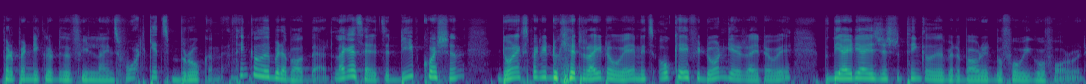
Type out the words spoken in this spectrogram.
perpendicular to the field lines? What gets broken? Think a little bit about that. Like I said, it's a deep question. Don't expect it to get right away, and it's okay if you don't get it right away. But the idea is just to think a little bit about it before we go forward.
